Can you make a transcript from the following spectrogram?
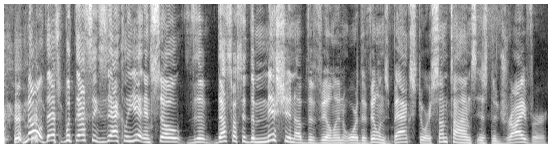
no, that's but that's exactly it. And so the that's why I said the mission of the villain or the villain's backstory sometimes is the driver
